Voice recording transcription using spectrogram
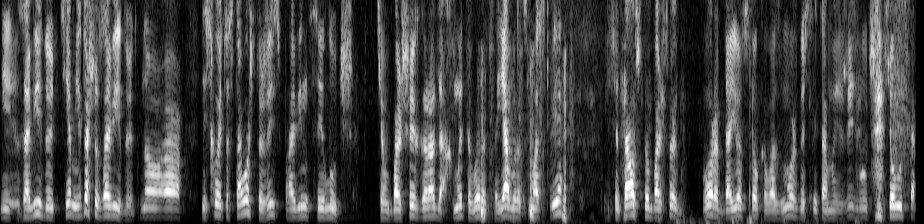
И завидуют тем, не то что завидуют, но а, исходит из того, что жизнь в провинции лучше чем в больших городах. Мы-то выросли, я вырос в Москве, считал, что большой город дает столько возможностей, там и жизнь лучше, все лучше.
